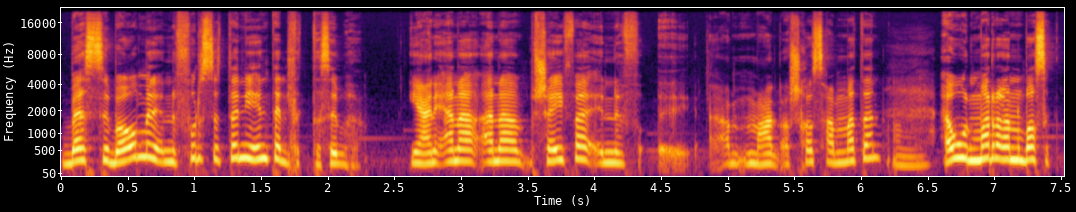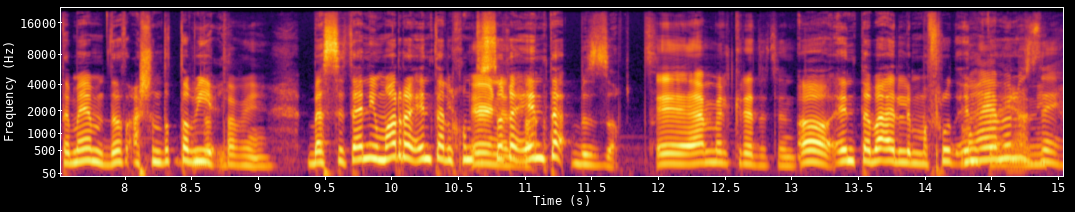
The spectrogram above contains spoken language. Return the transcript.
بس بؤمن إن الفرصة التانية أنت اللي تكتسبها. يعني أنا أنا شايفة إن. مع الأشخاص عامه. أول مرة أنا بثق تمام ده عشان ده الطبيعي ده طبيعي بس تاني مرة أنت اللي كنت الثقه. أنت بالظبط إيه اعمل كريدت أنت آه أنت بقى اللي المفروض أنت هيعملوا يعني إزاي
